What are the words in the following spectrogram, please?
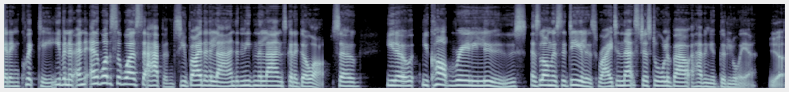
get in quickly even and, and what's the worst that happens? You buy the land and even the land's going to go up. So you know you can't really lose as long as the deal is right and that's just all about having a good lawyer. Yeah.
